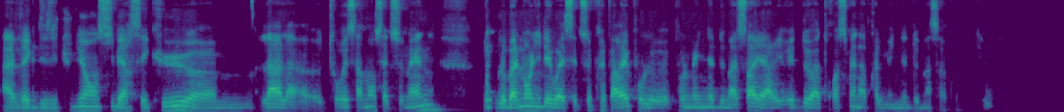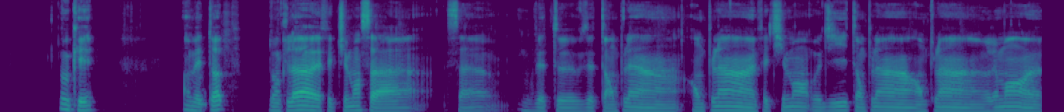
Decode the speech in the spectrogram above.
avec des étudiants en cybersécu, là, là, tout récemment cette semaine. Donc globalement, l'idée, ouais, c'est de se préparer pour le, pour le mainnet de Massa et arriver deux à trois semaines après le mainnet de Massa. Quoi. Ok. Ah mais top. Donc là, effectivement, ça, ça, vous êtes, vous êtes en plein, en plein, effectivement, audit, en plein, en plein, vraiment euh,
